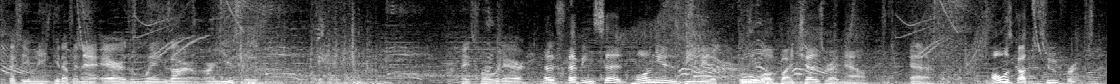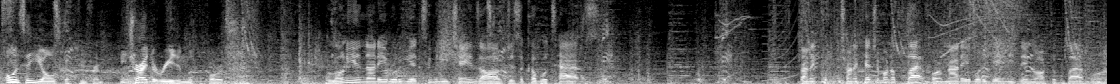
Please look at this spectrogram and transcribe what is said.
Especially when he get up in that air, the wings aren't aren't useless. Nice forward air. That, that being said, Polonia is being made a fool of by Chez right now. Yeah. Almost got two for. I wouldn't say he almost got two for him. He tried to read him with the forward smash. Polonia not able to get too many chains off, just a couple taps. Trying to trying to catch him on the platform, not able to get anything off the platform.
